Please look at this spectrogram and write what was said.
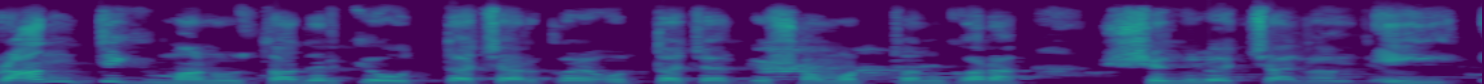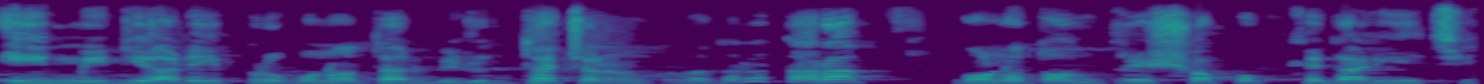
প্রান্তিক মানুষ তাদেরকে অত্যাচার করে অত্যাচারকে সমর্থন করা সেগুলো চালিয়ে এই এই মিডিয়ার এই প্রবণতার বিরুদ্ধাচরণ করা তারা তারা গণতন্ত্রের সপক্ষে দাঁড়িয়েছি।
